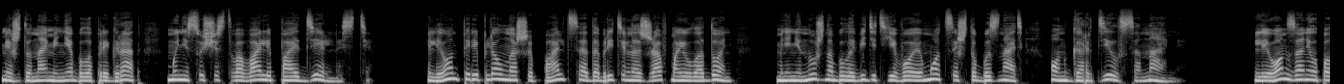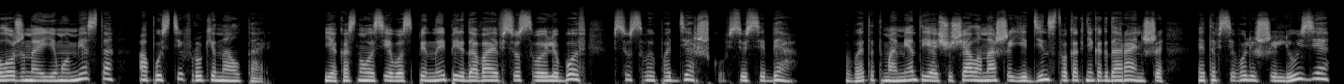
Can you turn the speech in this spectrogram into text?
Между нами не было преград, мы не существовали по отдельности. Леон переплел наши пальцы, одобрительно сжав мою ладонь. Мне не нужно было видеть его эмоции, чтобы знать, он гордился нами. Леон занял положенное ему место, опустив руки на алтарь. Я коснулась его спины, передавая всю свою любовь, всю свою поддержку, всю себя. В этот момент я ощущала наше единство как никогда раньше. Это всего лишь иллюзия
